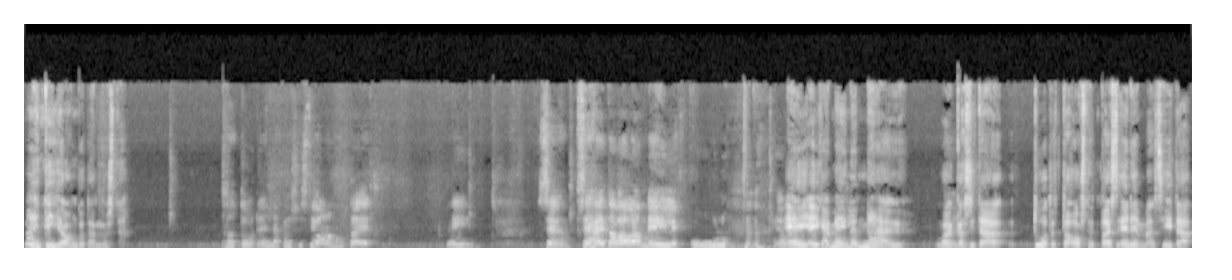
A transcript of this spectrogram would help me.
Mä en tiedä, onko tämmöistä. No todennäköisesti on, mutta et, niin. Se, sehän ei tavallaan meille kuulu. Ja- Ei, eikä meille näy, vaikka Niin. sitä tuotetta ostettaisiin enemmän siitä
